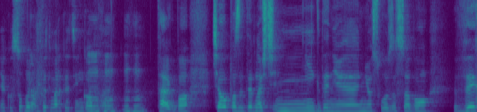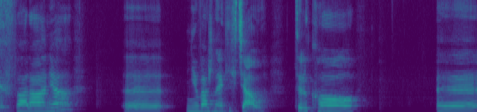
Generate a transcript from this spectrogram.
Jako super No. chwyt marketingowy. Mhm, mhm. Tak, bo ciało pozytywność nigdy nie niosło ze sobą wychwalania, e, nieważne jakich ciał, tylko, e,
